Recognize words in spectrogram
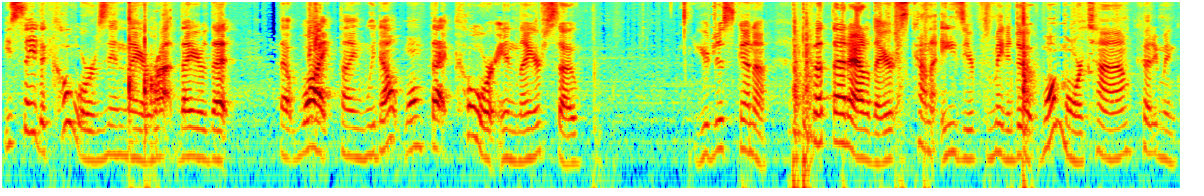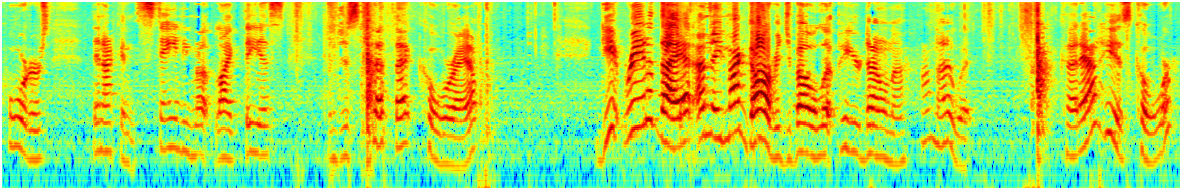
You see the cores in there right there, that, that white thing. We don't want that core in there, so you're just going to cut that out of there. It's kind of easier for me to do it one more time, cut him in quarters. Then I can stand him up like this and just cut that core out. Get rid of that. I need my garbage bowl up here, don't I? I know it. Cut out his core.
